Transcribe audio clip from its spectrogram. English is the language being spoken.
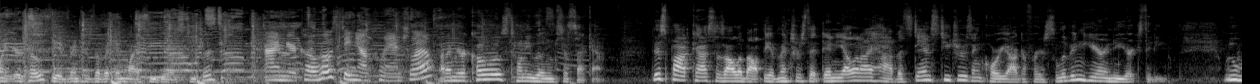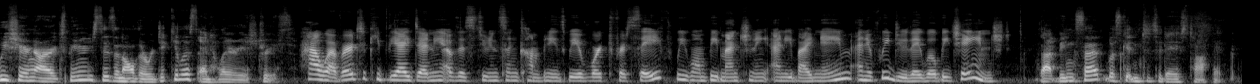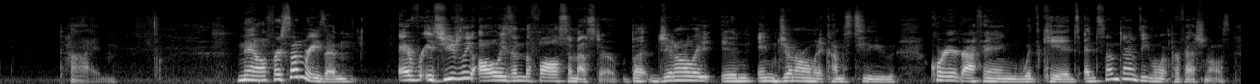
Point Your Toes, the adventures of an NYC dance teacher. I'm your co-host Danielle Colangelo. And I'm your co-host Tony Williams II. This podcast is all about the adventures that Danielle and I have as dance teachers and choreographers living here in New York City. We will be sharing our experiences and all the ridiculous and hilarious truths. However, to keep the identity of the students and companies we have worked for safe, we won't be mentioning any by name, and if we do, they will be changed. That being said, let's get into today's topic time. Now, for some reason, every it's usually always in the fall semester, but generally in in general when it comes to choreographing with kids and sometimes even with professionals,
